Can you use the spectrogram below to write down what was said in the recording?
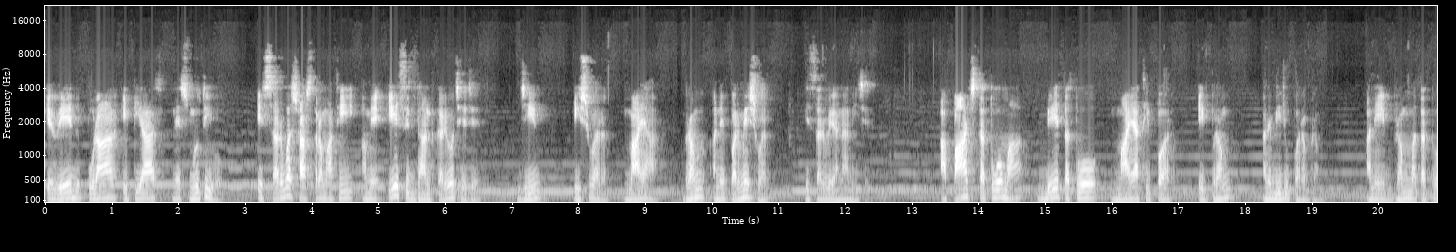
કે વેદ, પુરાણ, ઇતિહાસ ને સ્મૃતિઓ એ સર્વશાસ્ત્રમાંથી અમે એ સિદ્ધાંત કર્યો છે જે જીવ, ઈશ્વર, માયા, બ્રહ્મ અને પરમેશ્વર એ સર્વે અનાદિ છે. આ પાંચ તત્વોમાં બે તત્વો માયાથી પર, એક બ્રહ્મ અને બીજું પરબ્રહ્મ. અને એ બ્રહ્મ તત્વ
